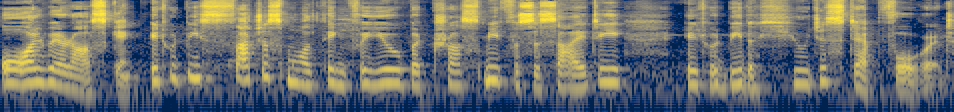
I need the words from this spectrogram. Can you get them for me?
all we're asking. It would be such a small thing for you, but trust me, for society, it would be the hugest step forward.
